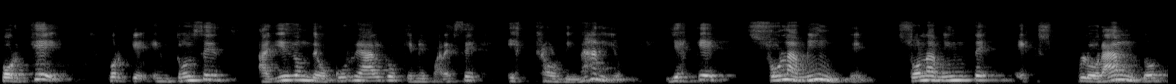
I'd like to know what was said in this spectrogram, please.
¿Por qué? Porque entonces allí es donde ocurre algo que me parece extraordinario y es que solamente, solamente explorando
